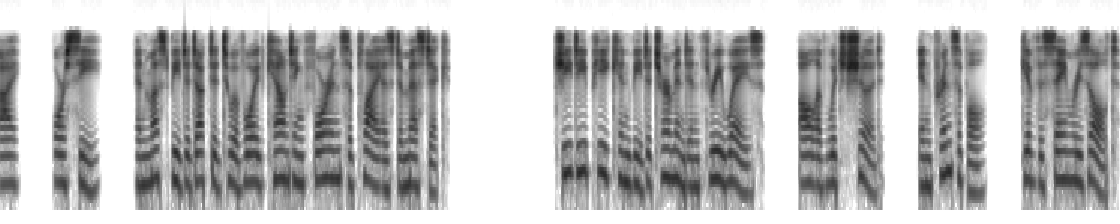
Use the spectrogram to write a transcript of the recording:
I, or C, and must be deducted to avoid counting foreign supply as domestic. GDP can be determined in three ways, all of which should, in principle, give the same result.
